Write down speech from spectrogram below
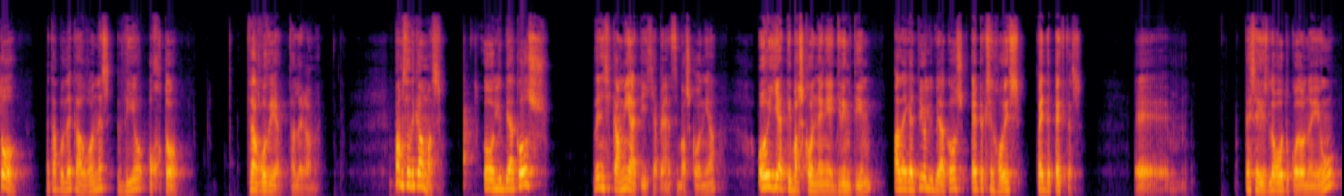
2-8. Μετά από 10 αγώνες 2-8. Τραγωδία θα λέγαμε. Πάμε στα δικά μας. Ο Ολυμπιακός δεν είχε καμία τύχη απέναντι στην Πασκόνια. Όχι γιατί η Πασκόνια είναι η Dream Team, αλλά γιατί ο Ολυμπιακός έπαιξε χωρίς 5 παίκτες. Ε, τέσσερις λόγω του κορονοϊού,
